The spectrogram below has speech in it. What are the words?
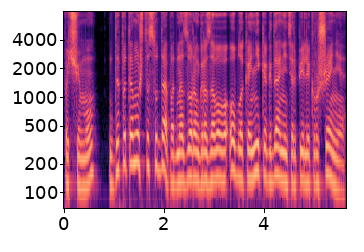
Почему? Да потому что суда под надзором грозового облака никогда не терпели крушения,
